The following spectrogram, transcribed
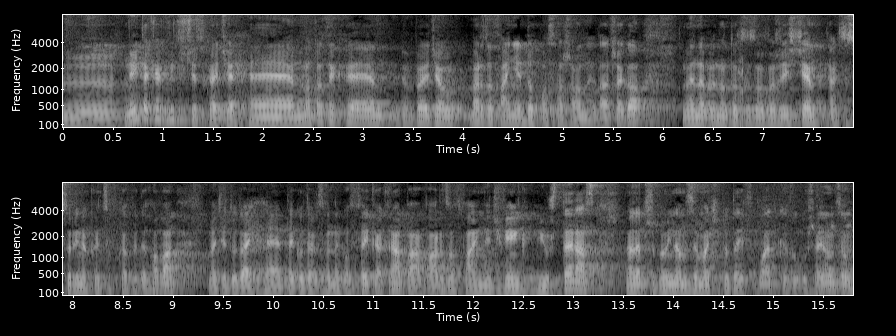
Mm, no i tak jak widzicie, słuchajcie, e, motocykl, e, bym powiedział, bardzo fajnie doposażony. Dlaczego? E, Na pewno to, co zauważyliście, akcesoryjna końcówka wydechowa. Macie tutaj tego tak zwanego fake'a krapa, bardzo fajny dźwięk już teraz, ale przypominam, że macie tutaj wkładkę wygłuszającą.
